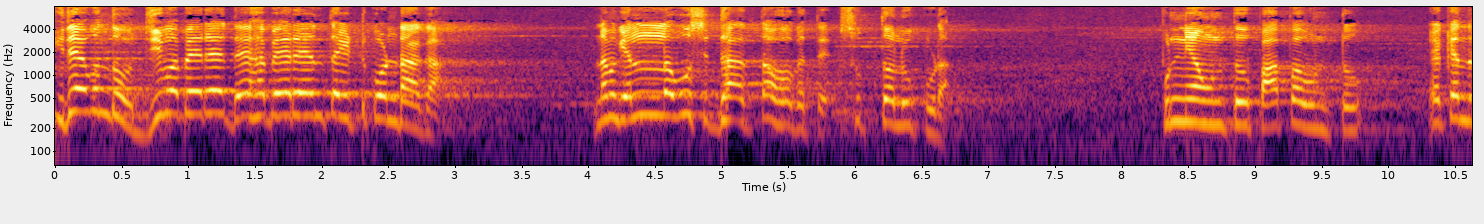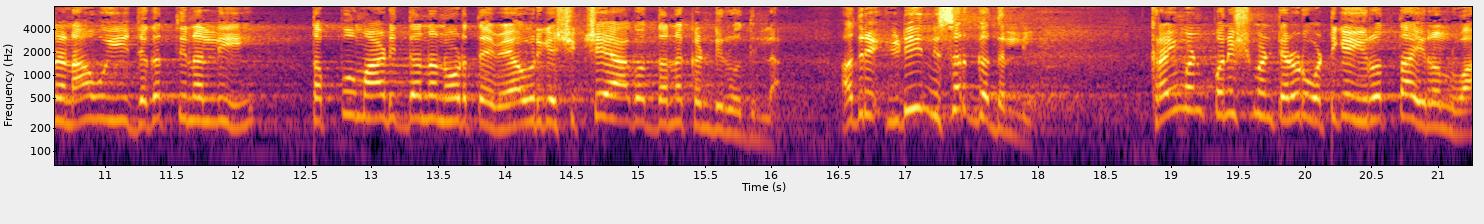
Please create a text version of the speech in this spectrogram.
ಇದೇ ಒಂದು ಜೀವ ಬೇರೆ, ದೇಹ ಬೇರೆ ಅಂತ ಇಟ್ಟುಕೊಂಡಾಗ ನಮಗೆಲ್ಲವೂ ಸಿದ್ಧ ಆಗ್ತಾ ಹೋಗುತ್ತೆ, ಸುತ್ತಲೂ ಕೂಡ. ಪುಣ್ಯ ಉಂಟು, ಪಾಪ ಉಂಟು. ಯಾಕೆಂದರೆ ನಾವು ಈ ಜಗತ್ತಿನಲ್ಲಿ ತಪ್ಪು ಮಾಡಿದ್ದನ್ನು ನೋಡ್ತೇವೆ, ಅವರಿಗೆ ಶಿಕ್ಷೆ ಆಗೋದನ್ನು ಕಂಡಿರೋದಿಲ್ಲ. ಆದರೆ ಇಡೀ ನಿಸರ್ಗದಲ್ಲಿ ಕ್ರೈಮ್ ಆ್ಯಂಡ್ ಪನಿಷ್ಮೆಂಟ್ ಎರಡು ಒಟ್ಟಿಗೆ ಇರುತ್ತಾ ಇರಲ್ವಾ?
